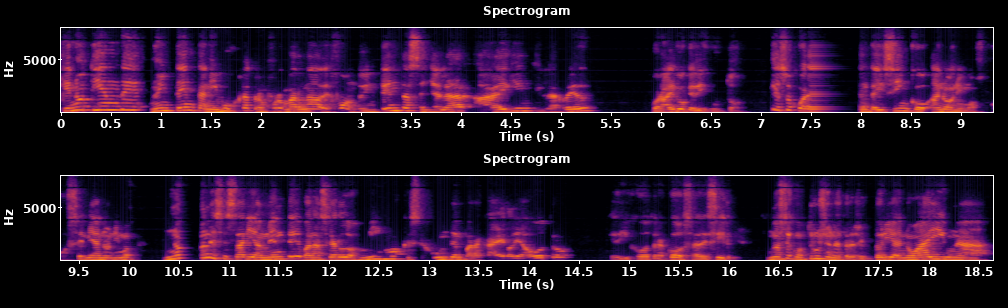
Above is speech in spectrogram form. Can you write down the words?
que no tiende, no intenta ni busca transformar nada de fondo, intenta señalar a alguien en la red por algo que disgustó. Esos 45 anónimos o semi-anónimos no necesariamente van a ser los mismos que se junten para caerle a otro que dijo otra cosa. Es decir, no se construye una trayectoria, no hay una,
